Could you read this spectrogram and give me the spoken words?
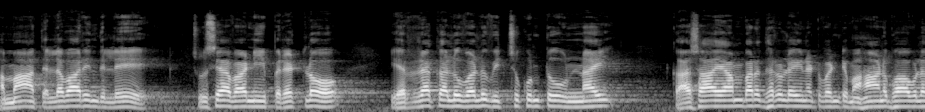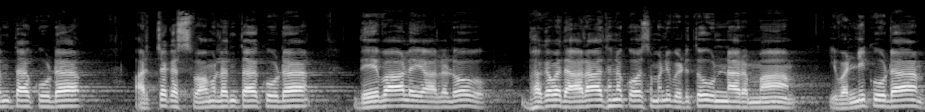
అమ్మా తెల్లవారిందిలే. చూసావా నీ పెరట్లో ఎర్ర కలువలు విచ్చుకుంటూ ఉన్నాయి. కాషాయాంబరధరులైనటువంటి మహానుభావులంతా కూడా అర్చక స్వాములంతా కూడా దేవాలయాలలో భగవద్ ఆరాధన కోసమని వెడుతూ ఉన్నారమ్మా. ఇవన్నీ కూడా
